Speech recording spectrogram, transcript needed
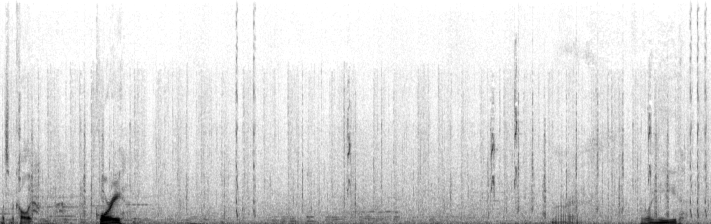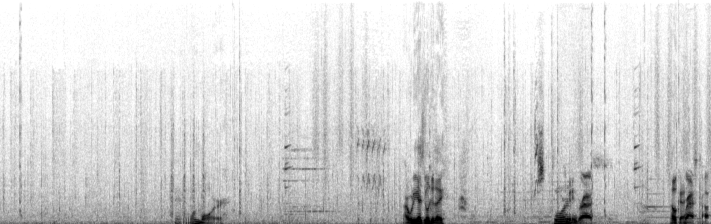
what's it gonna call it? Quarry. Alright. What do I need? And one more. Alright, what are you guys doing today? Exploring. getting grass, Okay. grass top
